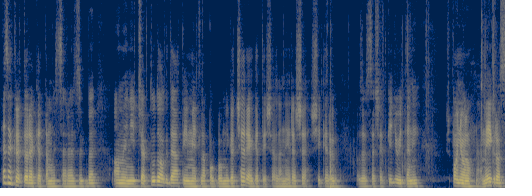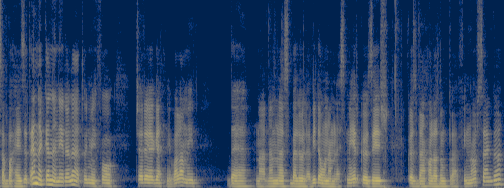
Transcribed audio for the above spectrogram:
Ezekre törekedtem, hogy szerezzük be, amennyit csak tudok, de a teammate lapokból még a cserélgetés ellenére se sikerült az összeset kigyűjteni spanyoloknál még rosszabb a helyzet. Ennek ellenére lehet, hogy még fog cserélgetni valamit, de már nem lesz belőle videó, nem lesz mérkőzés, közben haladunk tovább Finnországgal.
